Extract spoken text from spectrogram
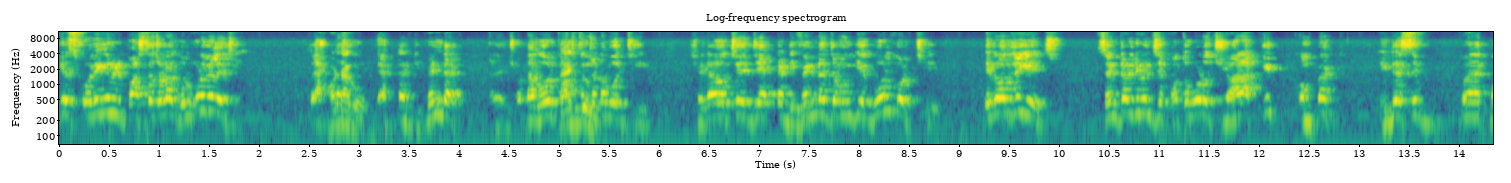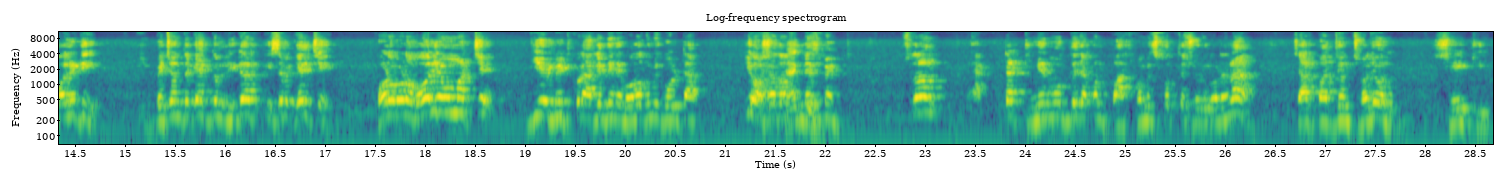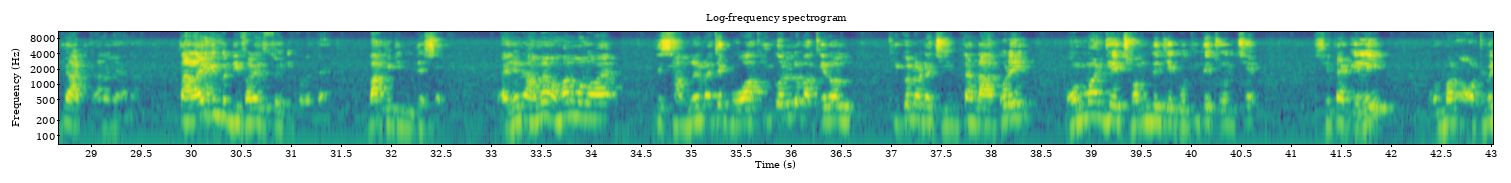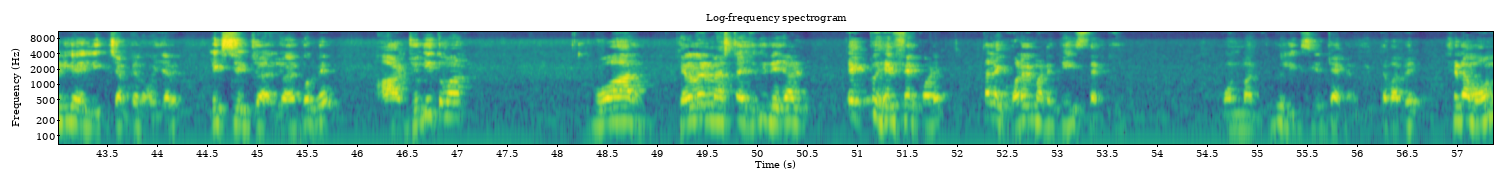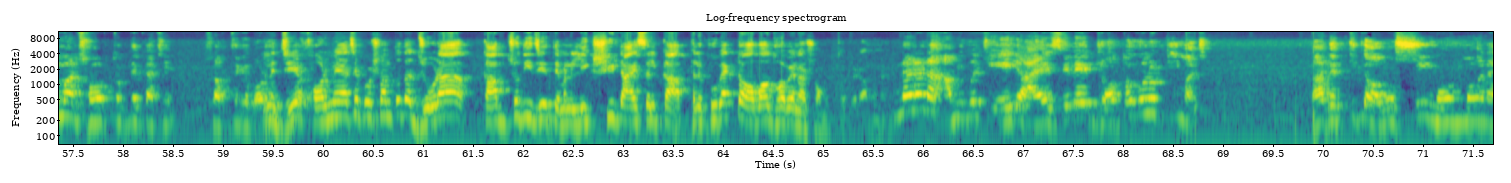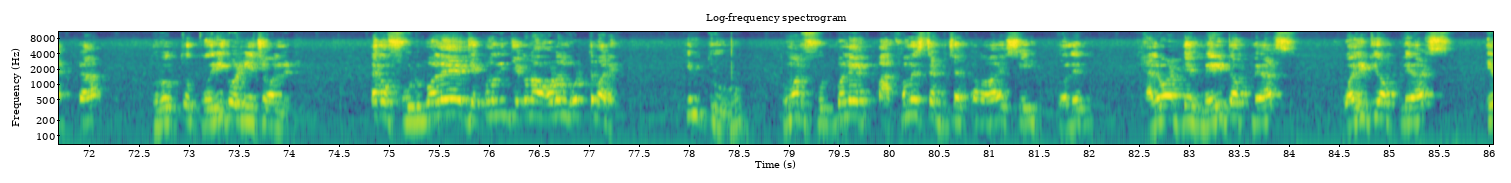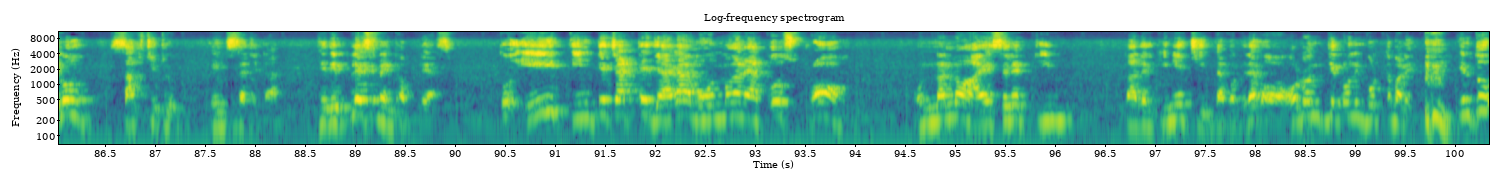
কে স্কোরিং এর পাঁচটা ছটা গোল করে ফেলেছে। একটা- গোল। একটা ডিফেন্ডার মানে ছটা গোল পাঁচটা ছটা বলছি। সেটা হচ্ছে যে একটা ডিফেন্ডার যেমন গিয়ে গোল করছে এ রদ্রিগেজ সেন্ট্রাল ডিফেন্সে কত বড় চেহারা কি কম্প্যাক্ট লিডারশিপ কোয়ালিটি পেছন থেকে একদম লিডার হিসেবে খেলছে। বড় বড় বল যেমন মারছে গিয়ে মিট করে আগের দিনে বলো তুমি গোলটা। কি অসাধারণ। প্লেসমেন্ট সুতরাং একটা টিমের মধ্যে যখন পারফরমেন্স করতে শুরু করে না, চার, পাঁচজন, ছজন, সেই টিমকে আটকানো যায় না। তারাই কিন্তু ডিফারেন্স তৈরি করে দেয় বাকি টিমদের সাথে। তাই জন্য আমার আমার মনে হয় যে সামনের ম্যাচে গোয়া কী করল বা কেরল কী করল এটা চিন্তা না করেই হনুমান যে ছন্দে, যে গতিতে চলছে, সেটা গেলেই হনুমান অটোমেটিক্যালি লিগ চ্যাম্পিয়ন হয়ে যাবে লিগ সিরিজ জয় করবে। আর যদি তোমার গোয়ার, কেরলের ম্যাচটায় যদি রেজাল্ট একটু হেরফের করে তাহলে ঘরের মাঠে তেইশ তারিখে মোহনবাগান কিন্তু লিগ সিরিজটা এখানে জিততে পারবে। সেটা মোহনবাগান সমর্থকদের কাছে সব থেকে বড় মানে যে ফর্মে আছে প্রশান্ত দা জোড়া কাপ যদি জেতে মানে লিগ শিল্ড আইএসএল কাপ তাহলে খুব একটা অবাক হবে না সমর্থকেরা মনে না না না আমি বলছি এই আইএসএল এর যতগুলো টিম আছে তাদের থেকে অবশ্যই মোহনবাগান একটা দূরত্ব তৈরি করে নিয়েছে অলরেডি দেখো ফুটবলে যে কোনো দিন যে কোনো অঘটন ঘটতে পারে কিন্তু তোমার ফুটবলের পারফরমেন্সটা বিচার করা হয় সেই দলের খেলোয়াড়দের merit of players quality of players এবং সাবস্টিটিউট বেঞ্চটা যেটা, যে রিপ্লেসমেন্ট অফ প্লেয়ার্স তো এই তিনটে চারটে জায়গায় মোহনবাগান এত স্ট্রং অন্যান্য আইএসএল এর টিম তাদেরকে নিয়ে চিন্তা করতে। দেখো, অঘটন যে কোনো দিন করতে পারে, কিন্তু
